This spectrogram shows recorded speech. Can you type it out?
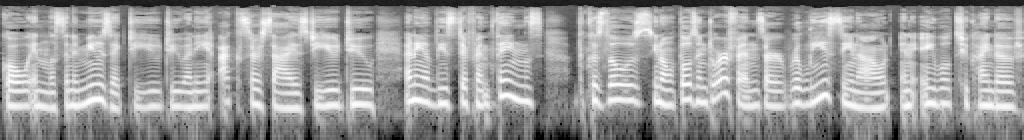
go and listen to music? Do you do any exercise? Do you do any of these different things? Because those, you know, those endorphins are releasing out and able to kind of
